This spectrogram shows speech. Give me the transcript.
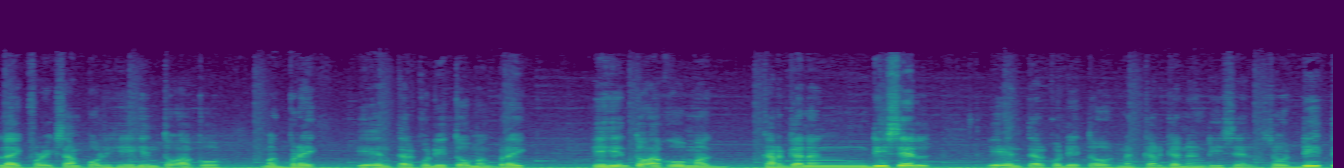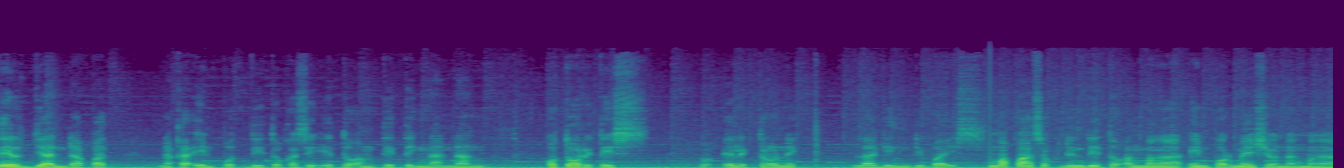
like for example, hihinto ako, mag-brake, i-enter ko dito, mag-brake. Hihinto ako magkarga ng diesel, i-enter ko dito, nagkarga ng diesel. So detailed yan, dapat naka-input dito kasi ito ang titingnan ng authorities electronic logging device. Mapasok din dito ang mga information ng mga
